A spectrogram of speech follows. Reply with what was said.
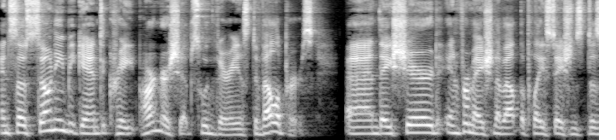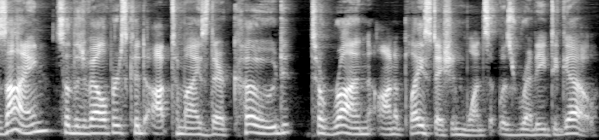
And so Sony began to create partnerships with various developers and they shared information about the PlayStation's design so the developers could optimize their code to run on a PlayStation once it was ready to go.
